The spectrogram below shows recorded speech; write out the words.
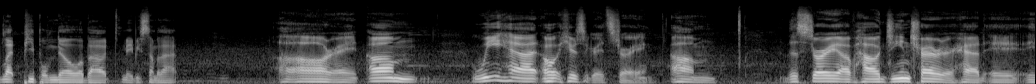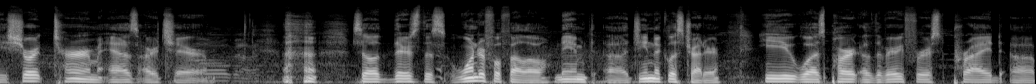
let people know about maybe some of that? All right. Um, we had. Oh, here's a great story. Um, the story of how Jean Tretter had a, a short term as our chair. so there's this wonderful fellow named uh, Jean-Nickolaus Tretter. He was part of the very first Pride uh,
